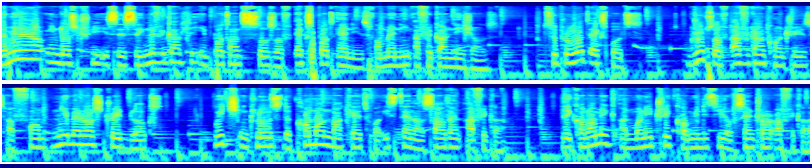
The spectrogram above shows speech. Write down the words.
The mineral industry is a significantly important source of export earnings for many African nations. To promote exports, groups of African countries have formed numerous trade blocs, which includes the Common Market for Eastern and Southern Africa, the Economic and Monetary Community of Central Africa,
